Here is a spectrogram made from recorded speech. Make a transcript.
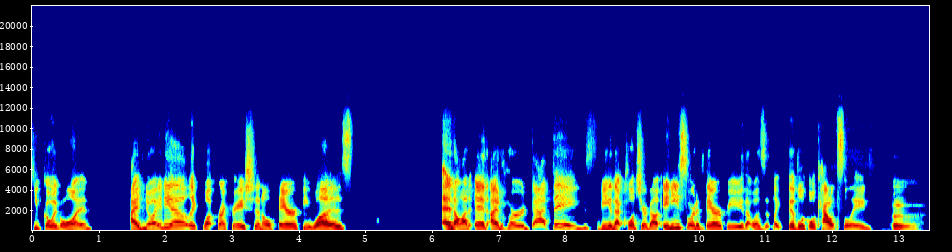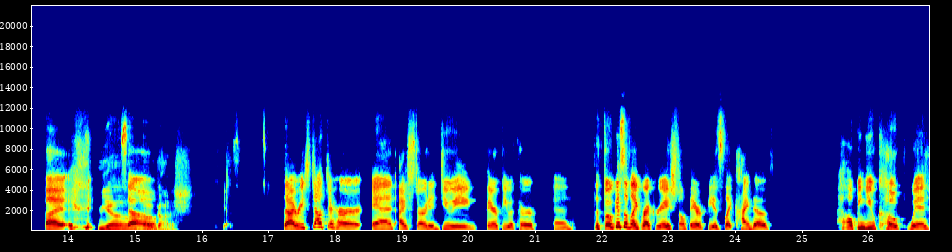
keep going on. I had no idea like what recreational therapy was. And on and i'd heard bad things being in that culture about any sort of therapy that wasn't like biblical counseling. Uh, but yeah. So, oh gosh so I reached out to her and I started doing therapy with her. And the focus of like recreational therapy is like kind of helping you cope with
